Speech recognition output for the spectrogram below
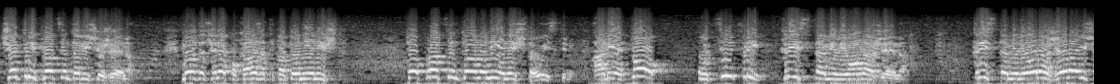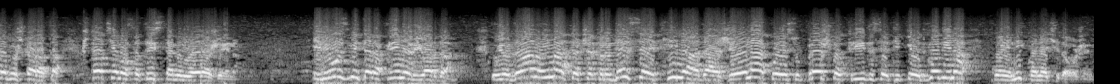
4% više žena. Možda će neko kazati pa to nije ništa. To procentualno nije ništa u istinu. Ali je to u cifri 300 miliona žena. 300 miliona žena više od muškaraca. Što ćemo sa 300 miliona žena? Ili uzmite na primjer Jordan. U Jordanu imate 40.000 žena koje su prešle 35 godina koje niko neće da oženi.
